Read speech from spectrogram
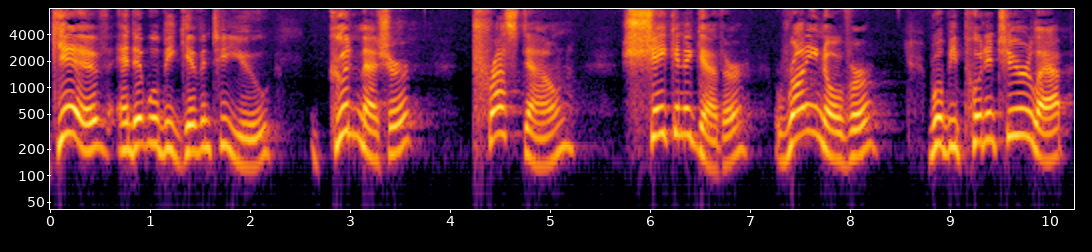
Give and it will be given to you. Good measure pressed down, shaken together, running over, will be put into your lap.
